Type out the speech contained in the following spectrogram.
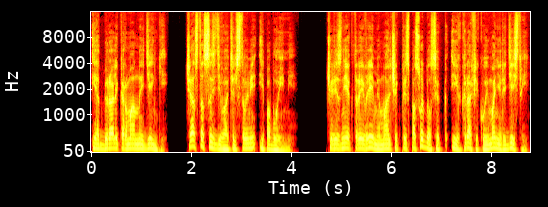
и отбирали карманные деньги, часто с издевательствами и побоями. Через некоторое время мальчик приспособился к их графику и манере действий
